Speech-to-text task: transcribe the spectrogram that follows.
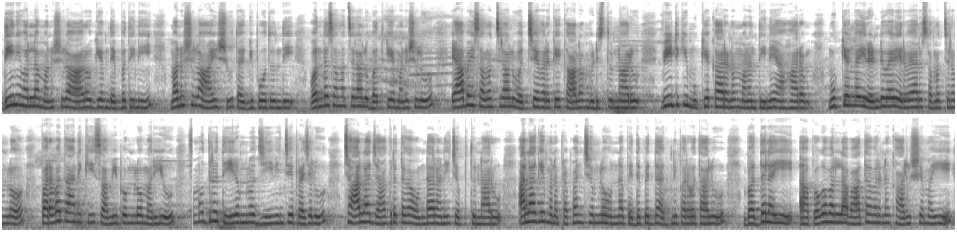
దీనివల్ల మనుషుల ఆరోగ్యం దెబ్బతిని మనుషుల ఆయుష్ తగ్గిపోతుంది. వంద సంవత్సరాలు బతికే మనుషులు యాభై సంవత్సరాలు వచ్చే వరకే కాలం విడుస్తున్నారు. వీటికి ముఖ్య కారణం మనం తినే ఆహారం. ముఖ్యంగా ఈ రెండు వేల ఇరవై ఆరు సంవత్సరంలో పర్వతానికి సమీపంలో మరియు సముద్ర తీరంలో జీవించే ప్రజలు చాలా జాగ్రత్తగా ఉండాలని చెబుతున్నారు. అలాగే మన ప్రపంచంలో ఉన్న పెద్ద పెద్ద అగ్నిపర్వతాలు బద్దలయ్యి ఆ పొగ వల్ల వాతావరణం కాలుష్యమయ్యి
